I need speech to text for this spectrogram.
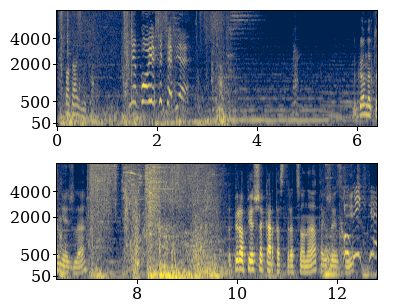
Spadajmy tam. Nie boję się ciebie! Wygląda to nieźle. Dopiero pierwsza karta stracona, także jest git.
